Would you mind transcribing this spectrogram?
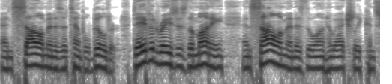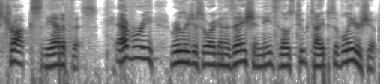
and Solomon is a temple builder. David raises the money, and Solomon is the one who actually constructs the edifice. Every religious organization needs those two types of leadership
